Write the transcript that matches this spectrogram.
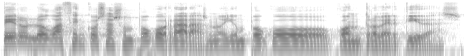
pero luego hacen cosas un poco raras ¿no? y un poco controvertidas.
